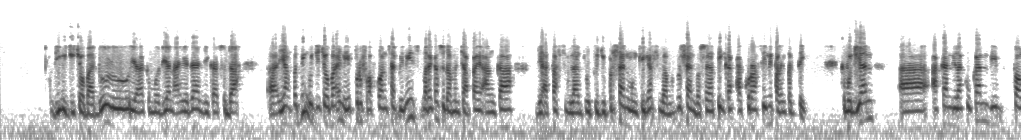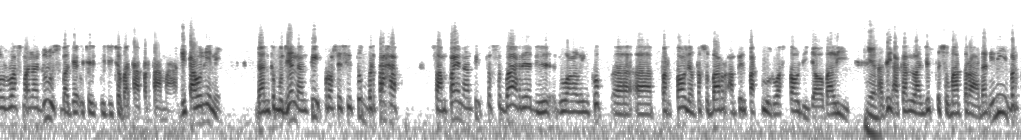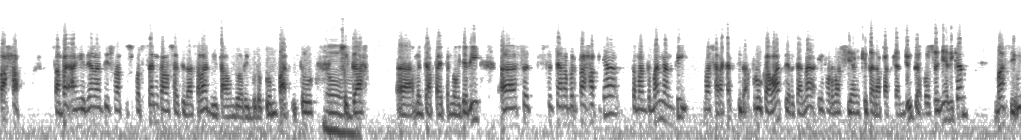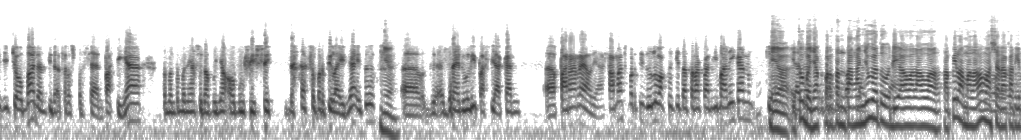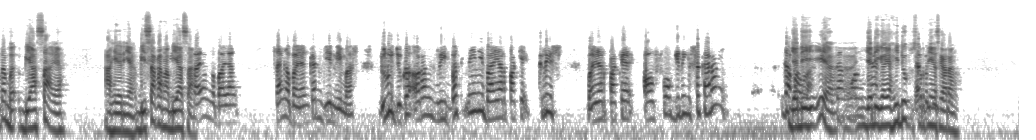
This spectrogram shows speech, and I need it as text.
diuji coba dulu ya, kemudian akhirnya jika sudah uh, yang penting uji coba ini proof of concept ini mereka sudah mencapai angka di atas 97 persen mungkin kan 90 persen, maksudnya tingkat akurasi ini paling penting. Kemudian uh, akan dilakukan di tol ruas mana dulu sebagai uji, uji coba tahap pertama di tahun ini dan kemudian nanti proses itu bertahap sampai nanti tersebar ya di ruang lingkup uh, uh, per tol yang tersebar hampir 40 ruas tol di Jawa Bali. Yeah. Nanti akan lanjut ke Sumatera dan ini bertahap sampai akhirnya nanti 100% kalau saya tidak salah di tahun 2024 itu oh. sudah uh, mencapai penuh. Jadi uh, se secara bertahapnya teman-teman nanti masyarakat tidak perlu khawatir karena informasi yang kita dapatkan juga bahwasanya ini kan masih uji coba dan tidak 100%. Pastinya teman-teman yang sudah punya obu fisik seperti lainnya itu yeah. uh, gradually pasti akan uh, paralel ya. Sama seperti dulu waktu kita terapkan imani kan. Iya, itu banyak pertentangan juga tuh di awal-awal. Tapi lama-lama masyarakat kita biasa ya. Akhirnya bisa karena biasa. Saya ngebayang saya nggak bayangkan gini mas. Dulu juga orang ribet nih, nih bayar pakai kris bayar pakai OVO gini. Sekarang nggak jadi bawa. iya jadi gaya hidup ya, sepertinya begitu. sekarang.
